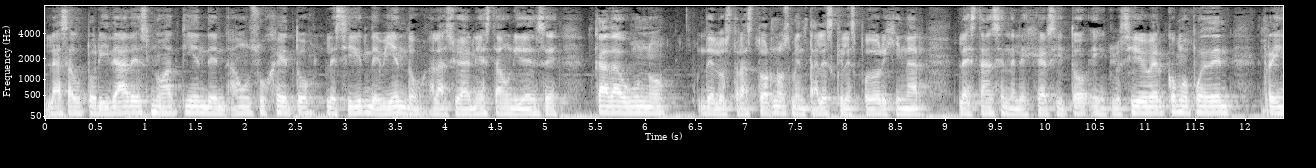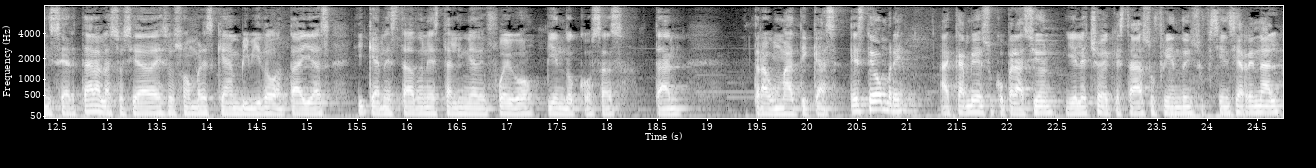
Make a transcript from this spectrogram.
las autoridades no atienden a un sujeto, le siguen debiendo a la ciudadanía estadounidense cada uno de los trastornos mentales que les puede originar la estancia en el ejército e inclusive ver cómo pueden reinsertar a la sociedad a esos hombres que han vivido batallas y que han estado en esta línea de fuego viendo cosas tan traumáticas. Este hombre, a cambio de su cooperación y el hecho de que estaba sufriendo insuficiencia renal,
